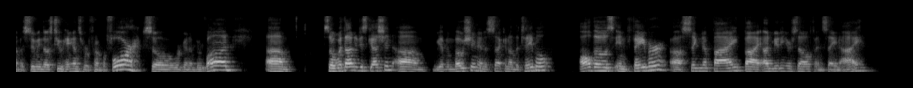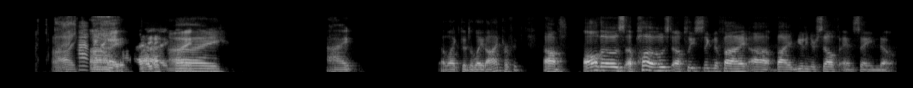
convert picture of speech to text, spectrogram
I'm assuming those two hands were from before, so we're gonna move on. Um, so without any discussion, um, we have a motion and a second on the table. All those in favor, uh, signify by unmuting yourself and saying aye. Aye. Aye. Aye. Aye. I like the delayed aye, perfect. Um, all those opposed, uh, please signify, uh, by muting yourself and saying no.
